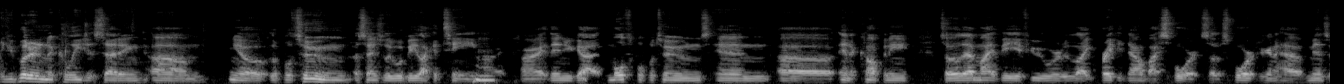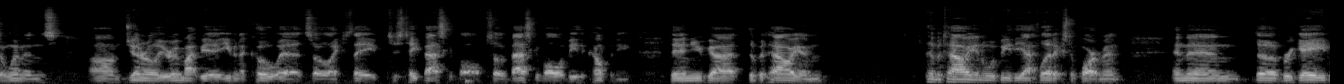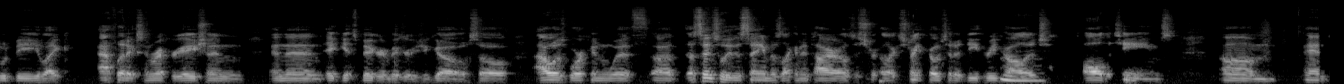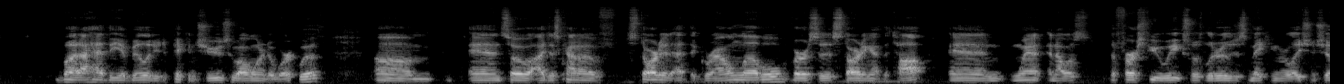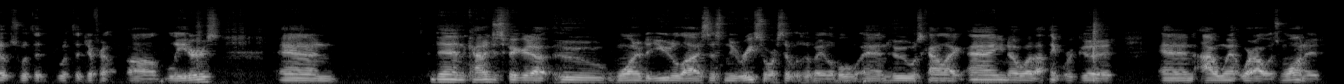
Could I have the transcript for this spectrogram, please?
if you put it in a collegiate setting, um, you know, the platoon essentially would be like a team. Mm-hmm. All right. Then you got multiple platoons in uh, in a company. So that might be if you were to like break it down by sport. So sport, you're going to have men's and women's um, generally, or it might be a, even a co-ed. So like say, just take basketball. So basketball would be the company. Then you've got the battalion. The battalion would be the athletics department, and then the brigade would be like athletics and recreation, and then it gets bigger and bigger as you go. So I was working with uh, essentially the same as like an entire. I was a like strength coach at a D three mm-hmm. college, mm-hmm. all the teams, um, and but I had the ability to pick and choose who I wanted to work with. Um, and so I just kind of started at the ground level versus starting at the top and went and I was the first few weeks was literally just making relationships with the with the different uh, leaders and then kind of just figured out who wanted to utilize this new resource that was available and who was kind of like, ah, you know what, I think we're good. And I went where I was wanted,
